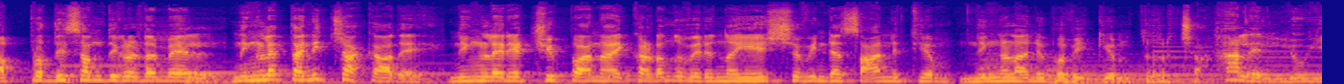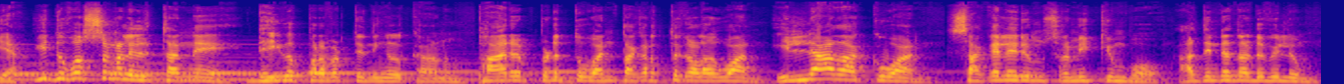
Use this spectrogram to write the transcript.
അപ്രതിസന്ധികളുടെ മേൽ നിങ്ങളെ തനിച്ചാക്കാതെ നിങ്ങളെ രക്ഷിപ്പാനായി കടന്നു വരുന്ന യേശുവിന്റെ സാന്നിധ്യം നിങ്ങൾ അനുഭവിക്കും. കാര്യം തീർച്ച. ഹല്ലേലൂയ. ഈ ദിവസങ്ങളിൽ തന്നെ ദൈവപ്രവൃത്തി നിങ്ങൾ കാണും. ഭാരപ്പെടുത്തുവാൻ തകർത്തു കളവാൻ ഇല്ലാതാക്കുവാൻ സകലരും ശ്രമിക്കുമ്പോൾ അതിന്റെ നടുവിലും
